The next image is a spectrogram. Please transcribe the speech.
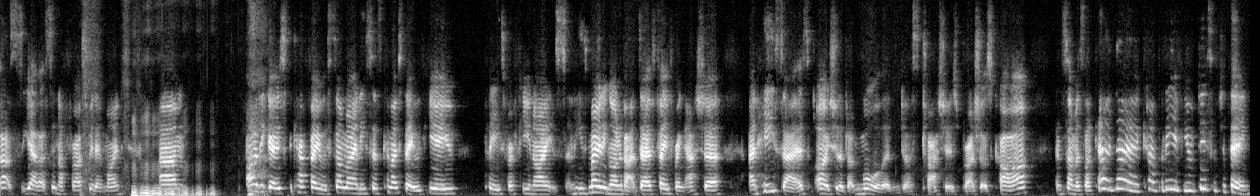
that's yeah, that's enough for us. We don't mind. Um, Aadi goes to the cafe with Summer and he says, "Can I stay with you, please, for a few nights?" And he's moaning on about Dev favouring Asha, and he says, "Oh, I should have done more than just trash his precious car." And Summer's like, "Oh no, I can't believe you would do such a thing."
